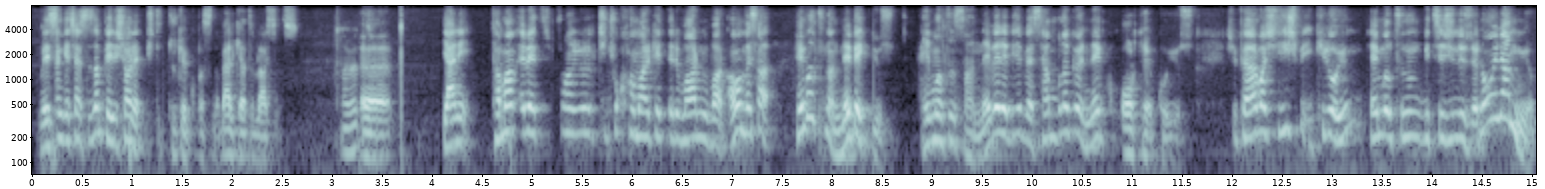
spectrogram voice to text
West geçen sezon perişan etmişti Türkiye Kupası'nda. Belki hatırlarsınız. Evet. Ee, yani tamam evet şu an Euroleague için çok ham hareketleri var mı? Var. Ama mesela Hamilton'dan ne bekliyorsun? Hamilton sana ne verebilir ve sen buna göre ne ortaya koyuyorsun? Şimdi Fenerbahçe'de hiçbir ikili oyun Hamilton'ın bitiriciliği üzerine oynanmıyor.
